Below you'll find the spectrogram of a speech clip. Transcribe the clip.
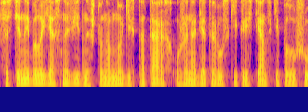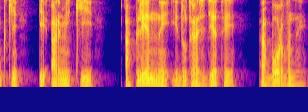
Со стены было ясно видно, что на многих татарах уже надеты русские крестьянские полушубки и армяки – а пленные идут раздетые, оборванные,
